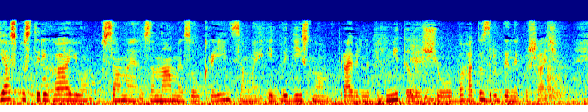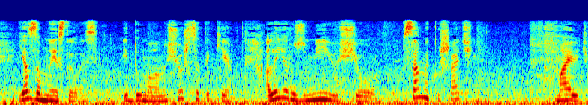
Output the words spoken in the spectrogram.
Я спостерігаю саме за нами, за українцями, і ви дійсно правильно підмітили, що багато з родини кошачих. Я замислилась і думала, ну що ж це таке? Але я розумію, що саме кошачі мають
